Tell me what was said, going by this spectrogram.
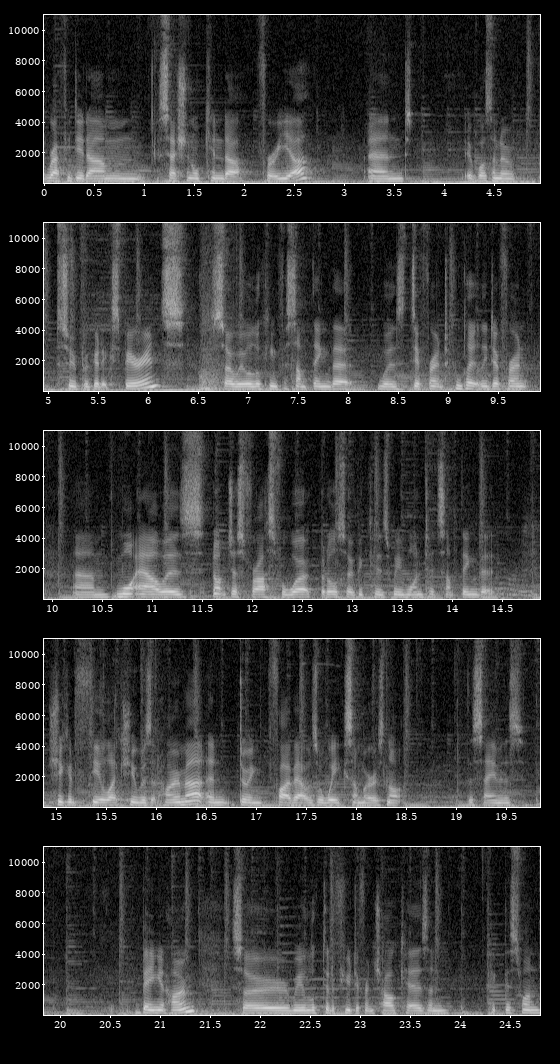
Rafi did um, sessional kinder for a year and it wasn't a super good experience. So we were looking for something that was different, completely different, um, more hours, not just for us for work, but also because we wanted something that she could feel like she was at home at and doing five hours a week somewhere is not the same as being at home. So we looked at a few different childcares and picked this one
